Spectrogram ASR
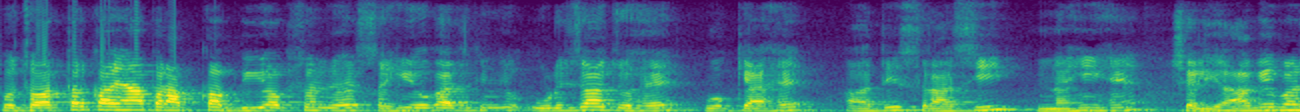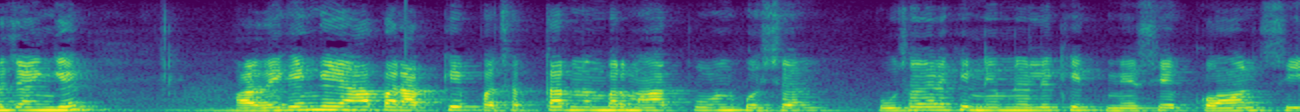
तो चौहत्तर का यहाँ पर आपका बी ऑप्शन जो है सही होगा। देखेंगे ऊर्जा जो है वो क्या है? अदिश राशि नहीं है। चलिए आगे बढ़ जाएँगे। और देखेंगे यहाँ पर आपके पचहत्तर नंबर महत्वपूर्ण क्वेश्चन पूछा जा कि निम्नलिखित में से कौन सी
